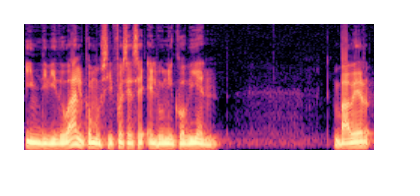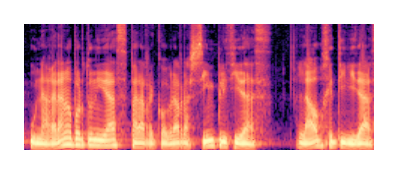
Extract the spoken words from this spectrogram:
individual como si fuese ese el único bien. Va a haber una gran oportunidad para recobrar la simplicidad, la objetividad,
